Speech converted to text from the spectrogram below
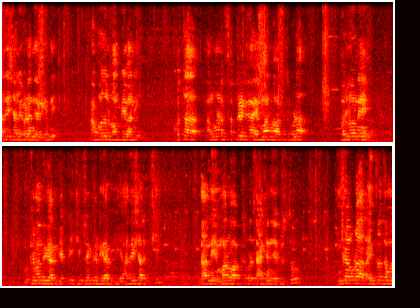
ఆదేశాలు ఇవ్వడం జరిగింది. ప్రపోజల్ పంపించమని కొత్త నల్గొండకు సపరేట్గా ఎంఆర్ఓ ఆఫీస్ కూడా త్వరలోనే ముఖ్యమంత్రి గారికి చెప్పి చీఫ్ సెక్రటరీ గారికి ఆదేశాలు ఇచ్చి దాన్ని ఎంఆర్ఓ ఆఫీస్ కూడా శాంక్షన్ చేపిస్తూ ఇంకా కూడా రైతుల తమ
